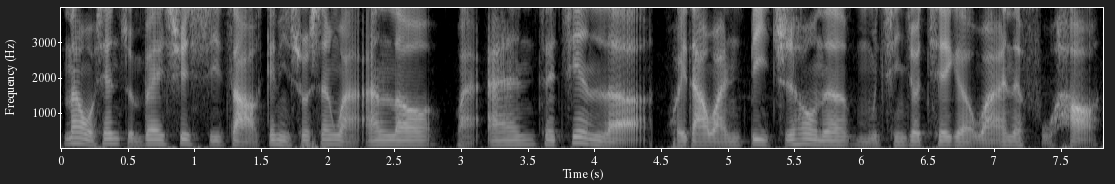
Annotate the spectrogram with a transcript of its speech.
那我先准备去洗澡，跟你说声晚安喽，晚安，再见了。回答完毕之后呢，母亲就贴个晚安的符号。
